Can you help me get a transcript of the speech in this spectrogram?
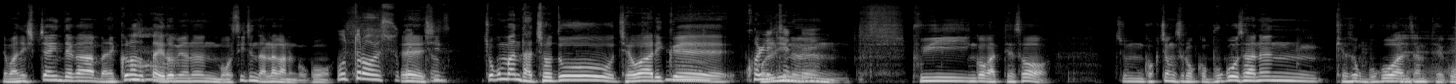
근데 만약 십자인대가 만약 끊어졌다 아. 이러면은 뭐 시즌 날아가는 거고. 못 들어올 수가 예, 있죠. 시- 조금만 다쳐도 재활이 꽤 음, 걸리는 부위인 것 같아서 좀 걱정스럽고 무고사는 계속 무고한 네. 상태고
